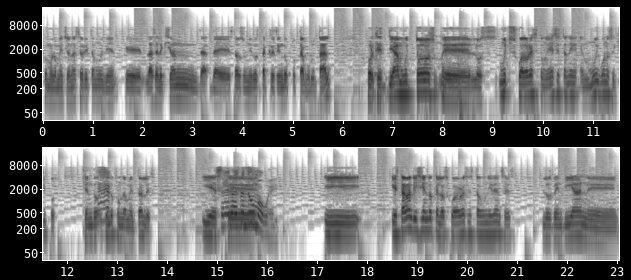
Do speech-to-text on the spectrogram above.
como lo mencionaste ahorita muy bien, que la selección de, Estados Unidos está creciendo puta brutal, porque ya todos eh, los muchos jugadores estadounidenses están en, muy buenos equipos, siendo, ah. siendo fundamentales. Y este, Pero es de humo, güey. Y, y estaban diciendo que los jugadores estadounidenses los vendían eh,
